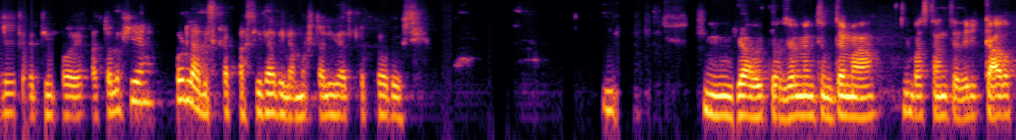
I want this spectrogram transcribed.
este tipo de patología por la discapacidad y la mortalidad que produce. Mm, ya, realmente un tema bastante delicado.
